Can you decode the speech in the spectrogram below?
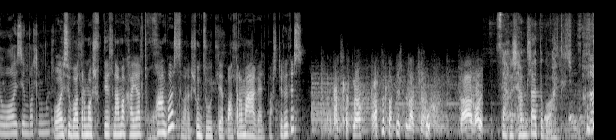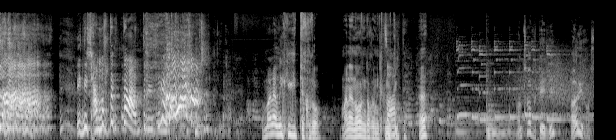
Voice юм болромоо. Voice болормог шүтэл намайг хаяалж ухаангүйс бараг шүн зүүдлээ болормаа гэж босч ирэлээс. Ганцлагдана. Ганцлт татна шүү дээ наа чи. За гоё. Сайхан шамлаадаг байгаа гэж. Бидний шамлдаг та антар шиг. Манай мэлхий гэж болох уу? Манай нуурын тоохын мэлхий үү? Аа? онцгой бүтээлийг ойрын хос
